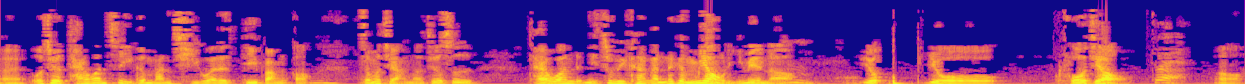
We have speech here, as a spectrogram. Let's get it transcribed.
呃，我觉得台湾是一个蛮奇怪的地方哦。怎么讲呢？就是台湾，你注意看看那个庙里面呢，有有佛教，对，哦，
